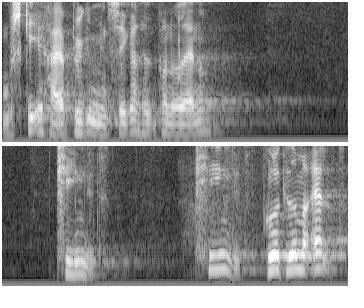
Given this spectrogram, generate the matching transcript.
Måske har jeg bygget min sikkerhed på noget andet. Pinligt. Pinligt. Gud har givet mig alt.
